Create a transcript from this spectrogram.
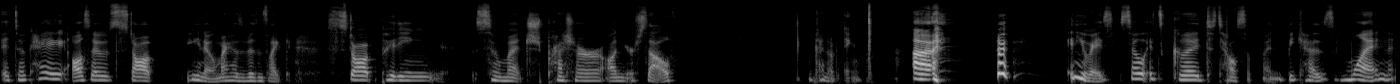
it's okay also stop you know my husband's like stop putting so much pressure on yourself kind of thing uh anyways so it's good to tell someone because one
